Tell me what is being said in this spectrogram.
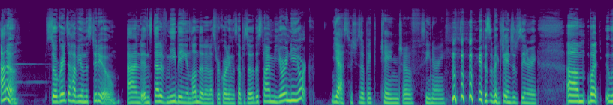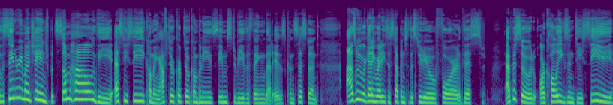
Anna, so great to have you in the studio. And instead of me being in London and us recording this episode, this time you're in New York. Yes, which is a big change of scenery. it is a big change of scenery. Um, but the scenery might change, but somehow the SEC coming after crypto companies seems to be the thing that is consistent. As we were getting ready to step into the studio for this episode, our colleagues in DC,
